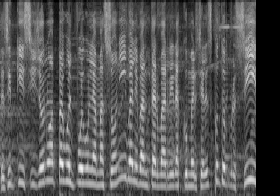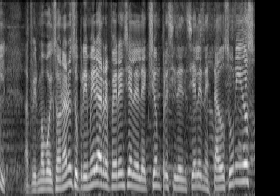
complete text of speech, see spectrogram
decir que si yo no apago el fuego en la Amazonia iba a levantar barreras comerciales contra Brasil, afirmó Bolsonaro en su primera referencia a la elección presidencial en Estados Unidos,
